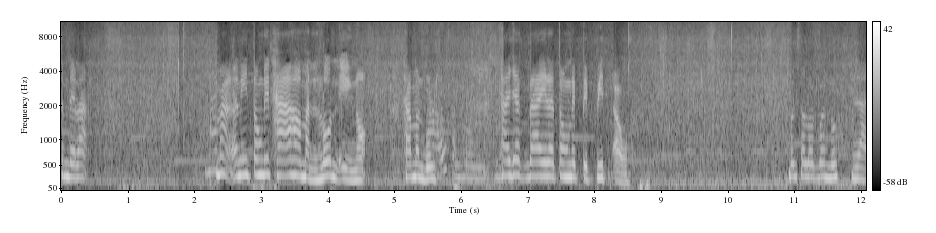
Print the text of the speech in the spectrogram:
สำเร็จละมากอันนี้ต้องได้ท้าเฮามันล่นเองเนาะ ถ้ามันบ่เขาคันเขาถ้าอยากได้แล้วต้องได้ไปปิดเอาเบิ้งสลดเบิ้งดูไม่ได้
